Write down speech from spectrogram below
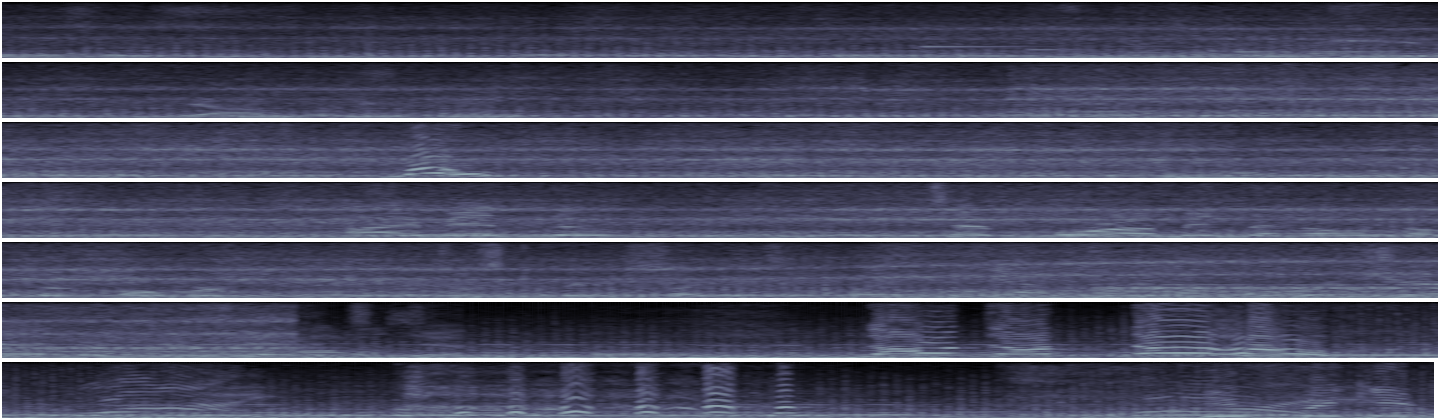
Of- this is. Yeah, I'm rushing. No! I'm in the 10-4, I'm in the helicopter, over. Just give me a second to play. Or jet, jet, jet. No, no, no! Why? You freaking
